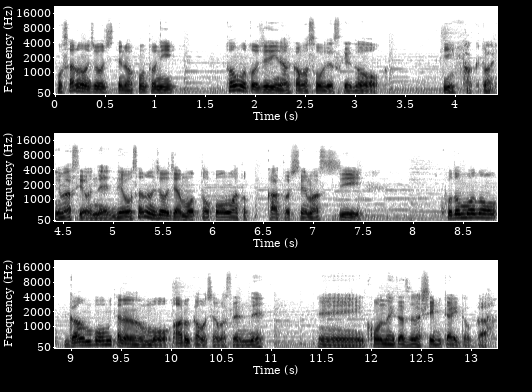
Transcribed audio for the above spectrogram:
お猿のジョージってのは本当に、トムとジェリーなんかもそうですけど、インパクトありますよね。で、お猿のジョージはもっとほんわかとしてますし、子供の願望みたいなのもあるかもしれませんね。えー、こんないたずらしてみたいとか。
